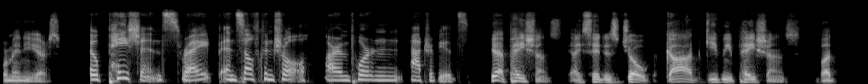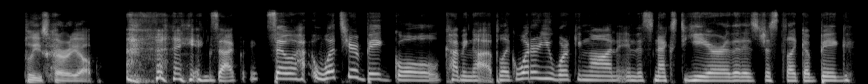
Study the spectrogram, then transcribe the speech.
for many years. So patience right? And self-control are important attributes. Yeah patience. I say this joke god give me patience but please hurry up exactly. So, what's your big goal coming up? Like, what are you working on in this next year that is just like a big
